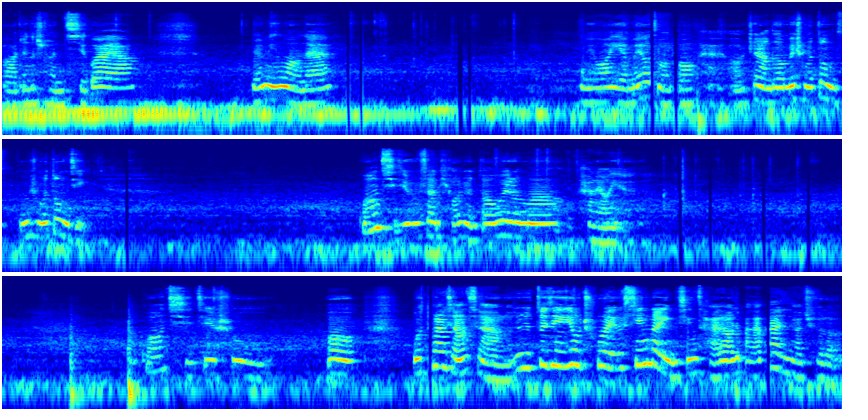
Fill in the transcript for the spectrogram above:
啊，真的是很奇怪呀。人民网呢？冥王也没有怎么高开啊，这两个没什么动，没什么动静。光启技术算调整到位了吗？我看两眼。光启技术，哦，我突然想起来了，就是最近又出了一个新的隐形材料，就把它干下去了。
